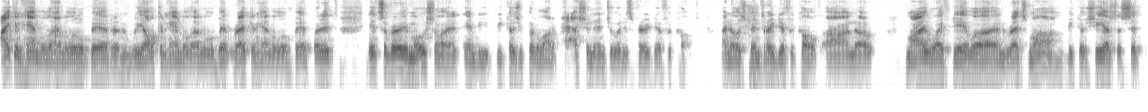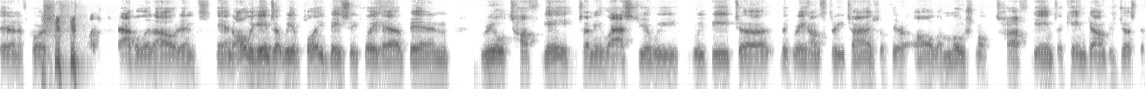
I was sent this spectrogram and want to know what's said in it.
I can handle that a little bit, and we all can handle that a little bit. Rhett can handle a little bit, but it it's a very emotional, and, and be, because you put a lot of passion into it, it's very difficult. I know it's been very difficult on uh, my wife Dayla and Rhett's mom because she has to sit there and, of course, watch battle it out. And and all the games that we have played basically have been real tough games. I mean, last year we we beat uh, the Greyhounds three times, but they're all emotional, tough games that came down to just a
